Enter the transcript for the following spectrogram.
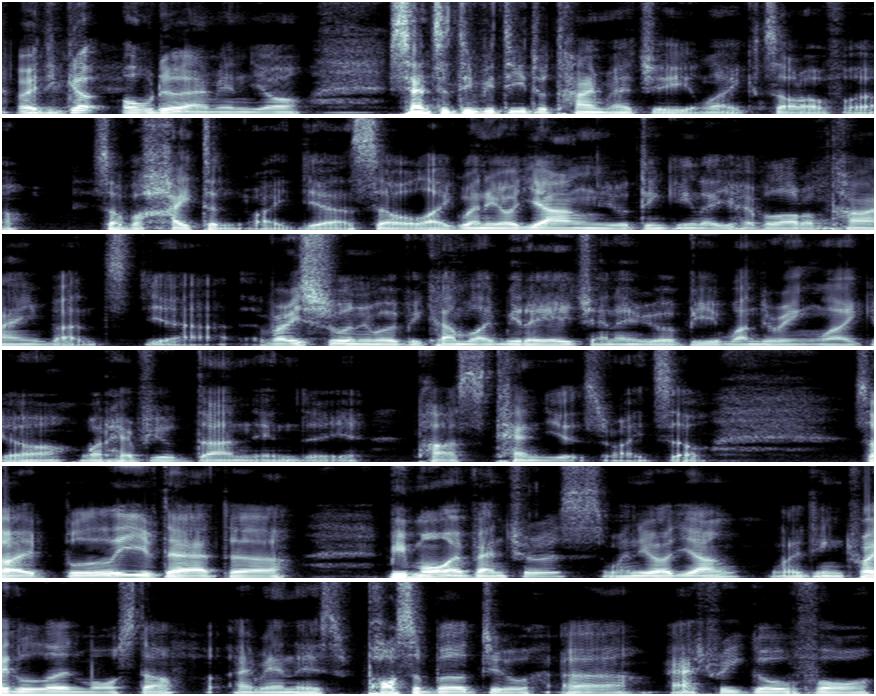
when you get older, I mean, your sensitivity to time actually like sort of, uh, sort of heightened, right? Yeah. So like when you're young, you're thinking that you have a lot of time, but yeah, very soon it will become like middle age and then you'll be wondering like, uh, what have you done in the past 10 years, right? So, so I believe that, uh, be more adventurous when you're young. I think try to learn more stuff. I mean, it's possible to, uh, actually go for,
